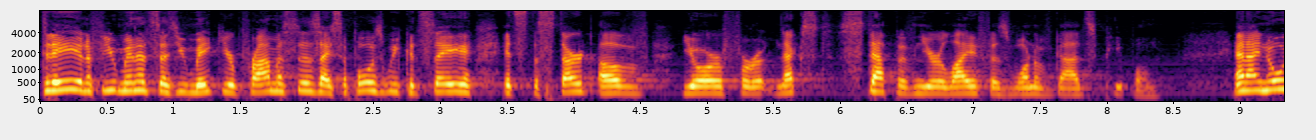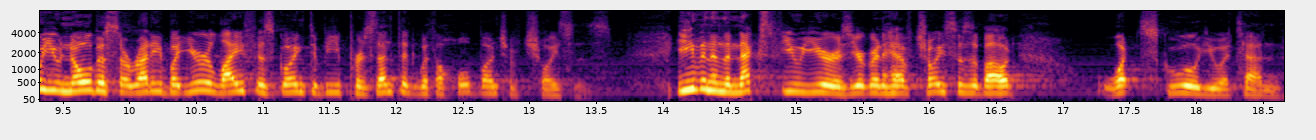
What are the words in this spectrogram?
Today, in a few minutes, as you make your promises, I suppose we could say it's the start of your next step in your life as one of God's people. And I know you know this already, but your life is going to be presented with a whole bunch of choices. Even in the next few years, you're going to have choices about what school you attend,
